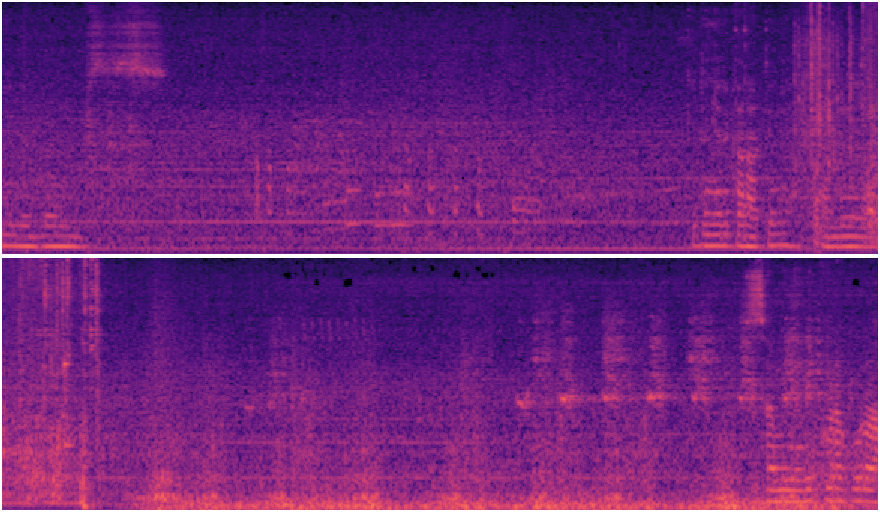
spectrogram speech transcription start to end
ini ada guns kita nyari karatnya lah sambil sambil nyari kura-kura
